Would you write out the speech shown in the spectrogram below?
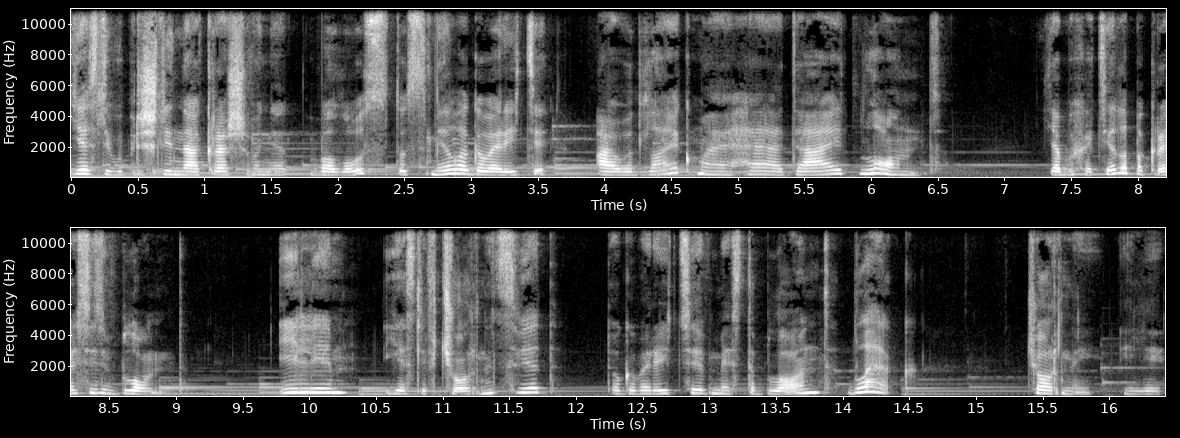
Если вы пришли на окрашивание волос, то смело говорите I would like my hair dyed blonde. Я бы хотела покрасить в блонд. Или, если в черный цвет, то говорите вместо blonde black. Черный или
